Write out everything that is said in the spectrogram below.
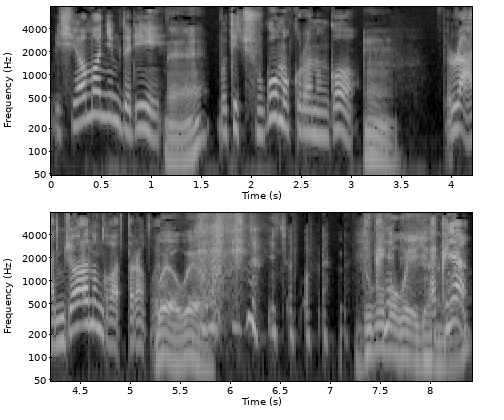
우리 시어머님들이 네. 뭐 이렇게 주고 뭐 그러는 거 음. 별로 안 좋아하는 것 같더라고요. 왜요, 왜요? 누구 보고 얘기하는 아, 그냥 거예요?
